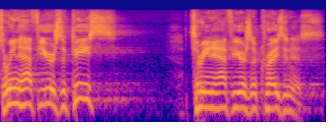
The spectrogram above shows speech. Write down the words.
three and a half years of peace, three and a half years of craziness.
